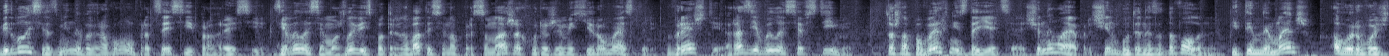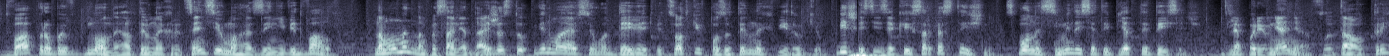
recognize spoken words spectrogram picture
Відбулися зміни в ігровому процесі і прогресії. З'явилася можливість потренуватися на персонажах у режимі Hero Mastery. Врешті, гра з'явилася в стімі. Тож на поверхні здається, що немає причин бути незадоволеним. І тим не менш, Overwatch 2 пробив дно негативних рецензій в магазині від Valve. На момент написання дайджесту він має всього 9% позитивних відгуків, більшість із яких саркастичні, з понад 75 тисяч. Для порівняння, Flatout 3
